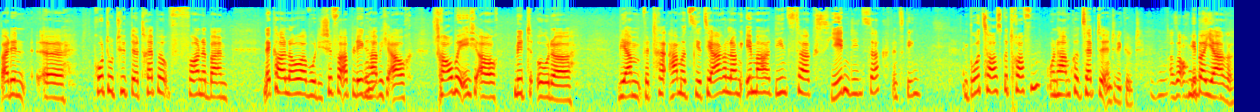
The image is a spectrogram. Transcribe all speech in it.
bei den äh, Prototyp der Treppe vorne beim Neckarlauer, wo die Schiffe ablegen, habe ich auch, schraube ich auch mit oder wir haben, wir haben uns jetzt jahrelang immer dienstags, jeden Dienstag, wenn es ging, im Bootshaus getroffen und haben Konzepte entwickelt. Also auch mit, Über Jahre.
